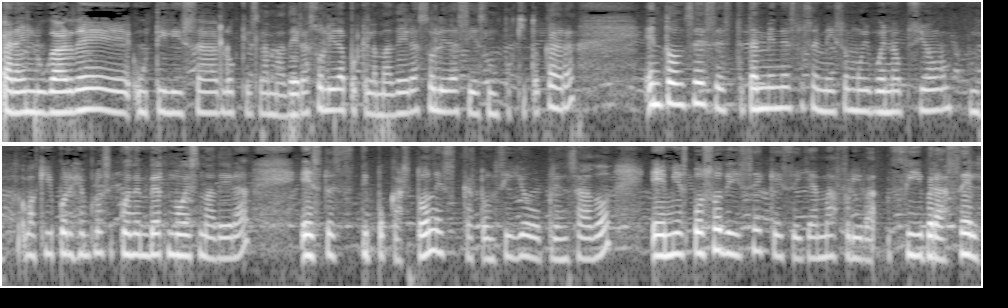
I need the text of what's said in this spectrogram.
para en lugar de utilizar lo que es la madera sólida porque la madera sólida sí es un poquito cara entonces, este también esto se me hizo muy buena opción. Aquí, por ejemplo, si pueden ver, no es madera. Esto es tipo cartón, es cartoncillo prensado. Eh, mi esposo dice que se llama fibracel.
